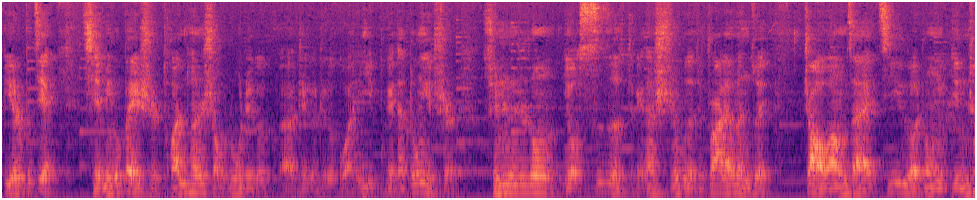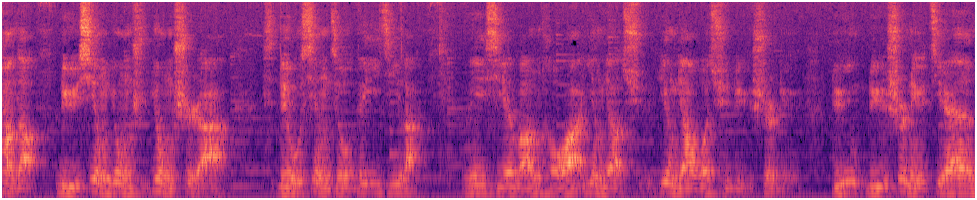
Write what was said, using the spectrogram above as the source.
避而不见，且命卫士团团守住这个呃这个这个馆驿，不给他东西吃。群臣之中有私自给他食物的，就抓来问罪。赵王在饥饿中吟唱道：“吕姓用用事啊，刘姓就危机了，威胁王侯啊，硬要娶，硬要我娶吕氏女。吕吕氏女既然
